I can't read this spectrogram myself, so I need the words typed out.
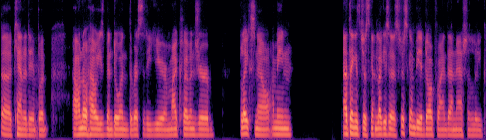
uh, candidate, but I don't know how he's been doing the rest of the year. Mike Clevinger, Blake Snell. I mean, I think it's just gonna, like you said, it's just gonna be a dogfight in that National League.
